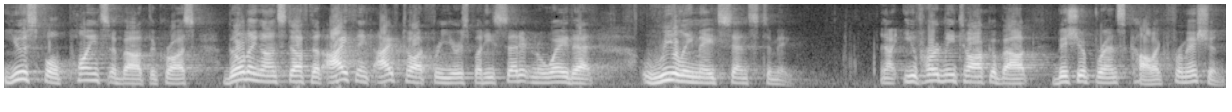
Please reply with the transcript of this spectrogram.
useful points about the cross, building on stuff that I think I've taught for years, but he said it in a way that really made sense to me. Now, you've heard me talk about Bishop Brent's Collect for Mission.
